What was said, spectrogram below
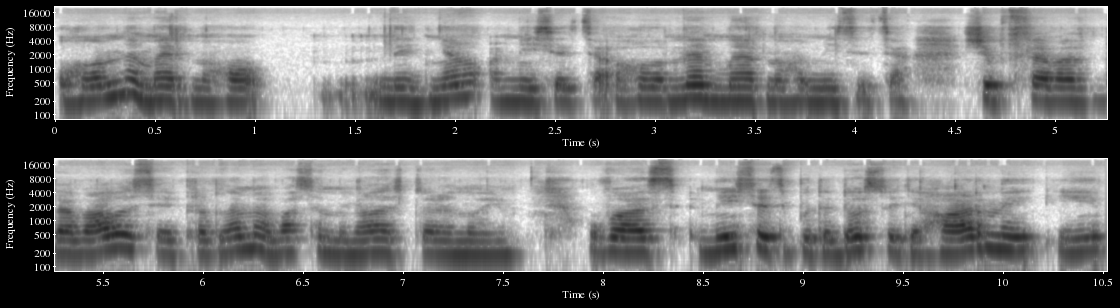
Головне мирного не дня, а місяця, а головне мирного місяця, щоб все вас вдавалося і проблеми вас оминали стороною. У вас місяць буде досить гарний і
